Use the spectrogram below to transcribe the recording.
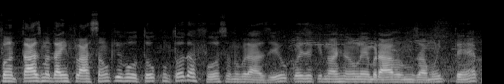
Fantasma da inflação que voltou com toda a força no Brasil, coisa que nós não lembrávamos há muito tempo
